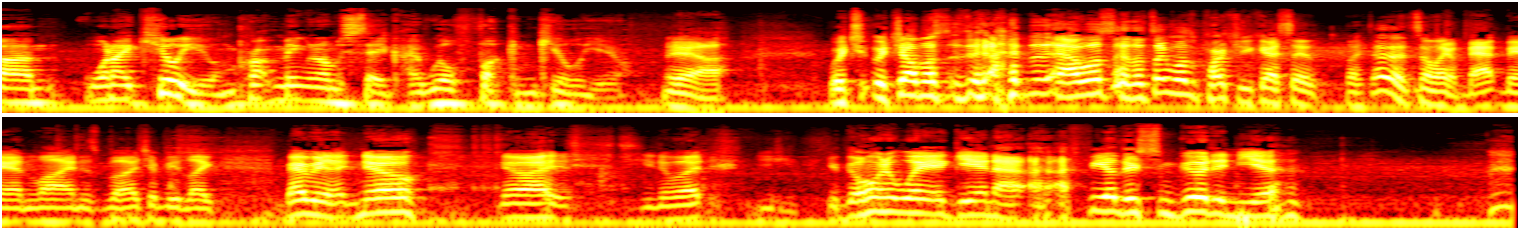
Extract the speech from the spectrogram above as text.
um, when I kill you, I'm pro- make no mistake, I will fucking kill you. yeah. Which, which almost, I will say, that's like one of the parts where you guys say, like, that doesn't sound like a Batman line as much. I'd be like, maybe like, no, no, I, you know what? You're going away again. I, I feel there's some good in you.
